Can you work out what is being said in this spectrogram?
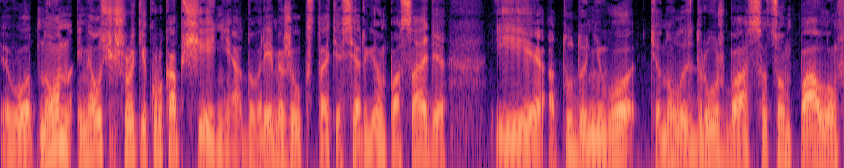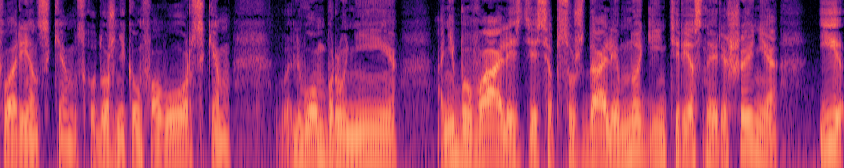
Вот. Но он имел очень широкий круг общения. Одно время жил, кстати, в Сергиевом Посаде, и оттуда у него тянулась дружба с отцом Павлом Флоренским, с художником Фаворским, Львом Бруни. Они бывали здесь, обсуждали многие интересные решения, и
